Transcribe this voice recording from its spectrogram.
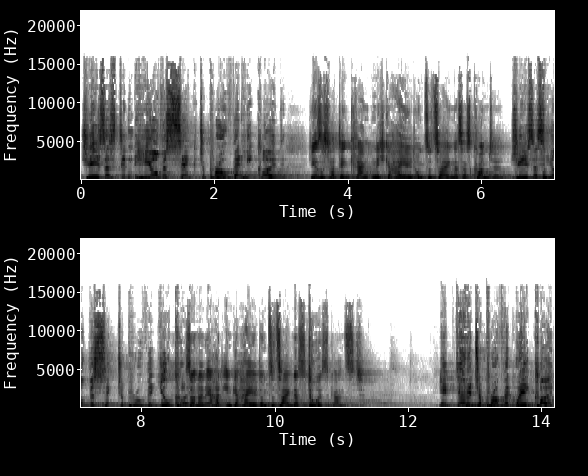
Jesus didn't heal the sick to prove that he could. Jesus hat den Kranken nicht geheilt, um zu zeigen, dass er es konnte, Jesus healed the sick to prove that you could. sondern er hat ihn geheilt, um zu zeigen, dass du es kannst. He did it to prove that we could.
